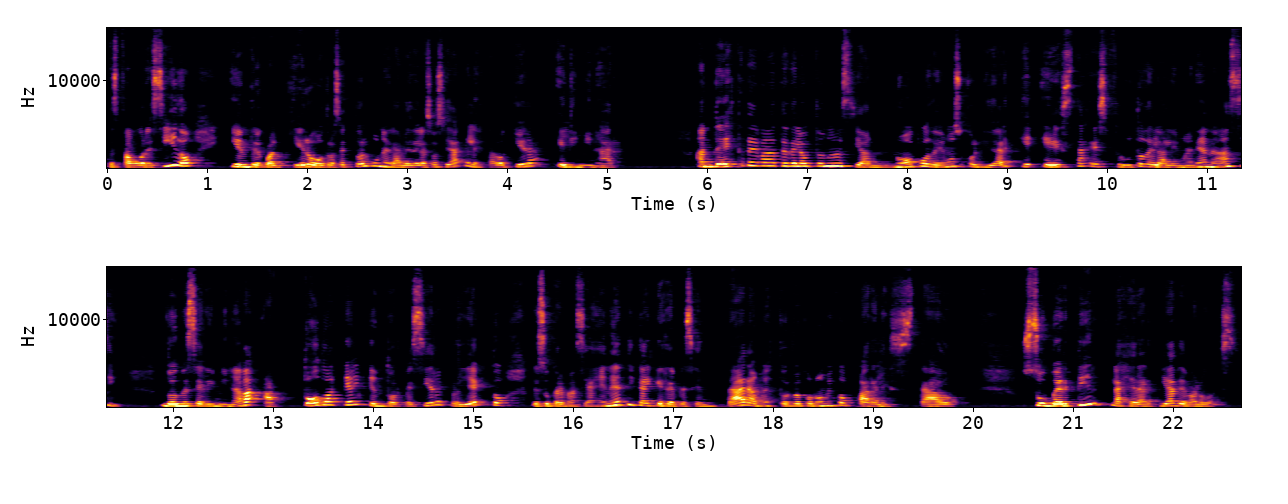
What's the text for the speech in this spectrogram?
desfavorecidos y entre cualquier otro sector vulnerable de la sociedad que el Estado quiera eliminar. Ante este debate de la eutanasia, no podemos olvidar que esta es fruto de la Alemania nazi, donde se eliminaba a todo aquel que entorpeciera el proyecto de supremacía genética y que representara un estorbo económico para el Estado. Subvertir la jerarquía de valores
